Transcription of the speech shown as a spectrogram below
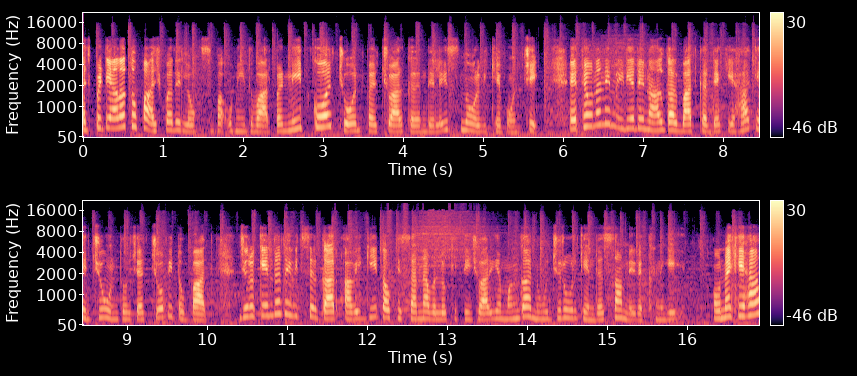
ਅੱਜ ਪਟਿਆਲਾ ਤੋਂ ਭਾਜਪਾ ਦੇ ਲੋਕ ਸਭਾ ਉਮੀਦਵਾਰ ਪਰਨੀਤ ਕੌਰ ਚੋਣ ਪ੍ਰਚਾਰ ਕਰਨ ਦੇ ਲਈ ਸਨੌਰ ਵਿਖੇ ਪਹੁੰਚੇ। ਇੱਥੇ ਉਹਨਾਂ ਨੇ ਮੀਡੀਆ ਦੇ ਨਾਲ ਗੱਲਬਾਤ ਕਰਦਿਆਂ ਕਿਹਾ ਕਿ ਜੂਨ 2024 ਤੋਂ ਬਾਅਦ ਜਦੋਂ ਕੇਂਦਰ ਦੇ ਵਿੱਚ ਸਰਕਾਰ ਆਵੇਗੀ ਤਾਂ ਉਹ ਕਿਸਾਨਾਂ ਵੱਲੋਂ ਕੀਤੀ ਜਾ ਰਹੀਆਂ ਮੰਗਾਂ ਨੂੰ ਜ਼ਰੂਰ ਕੇਂਦਰ ਸਾਹਮਣੇ ਰੱਖਣਗੇ। ਉਹਨਾਂ ਕਿਹਾ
